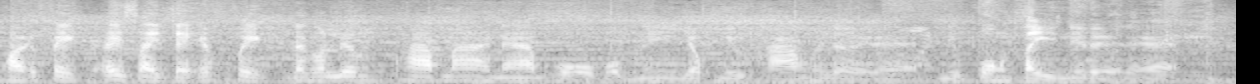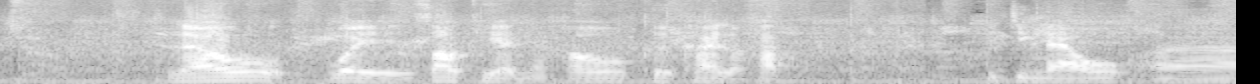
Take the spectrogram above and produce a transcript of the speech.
ความเอฟเฟกต์เอ้ยใส่ใจเอฟเฟกต์แล้วก็เรื่องภาพมากนะครับโหผมนี่ยกนิ้วเท้าให้เลยนะฮะนิ้วโป้งตีนให้เลยนะฮะแล้วเว่ยเศร้าเทียนเนี่ยเขาคือใครเหรอครับ ที่จริงแล้วเอ่อ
